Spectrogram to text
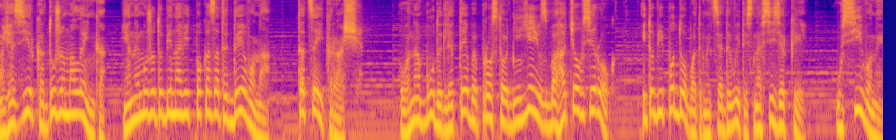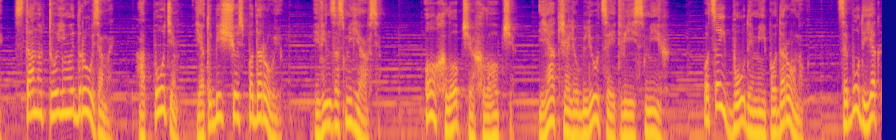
Моя зірка дуже маленька, я не можу тобі навіть показати, де вона, та це й краще. Вона буде для тебе просто однією з багатьох зірок, і тобі подобатиметься дивитись на всі зірки. Усі вони стануть твоїми друзями, а потім я тобі щось подарую. І він засміявся. О, хлопче, хлопче, як я люблю цей твій сміх. Оце й буде мій подарунок. Це буде як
